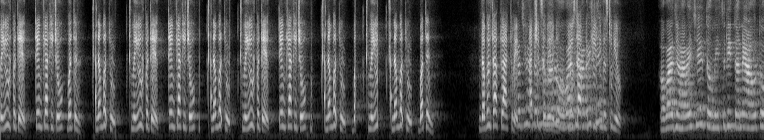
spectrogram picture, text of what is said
Mayur Patel તેમ ક્યાંથી જો બટન નંબર 2 મયુર પટેલ તેમ ક્યાંથી જો નંબર 2 મયુર પટેલ તેમ ક્યાંથી જો number 2 Layer number two button. Double tap to activate. Actions available. Use tap with three fingers to view. અવાજ આવે છે? તો મિશ્રી તને આવતો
